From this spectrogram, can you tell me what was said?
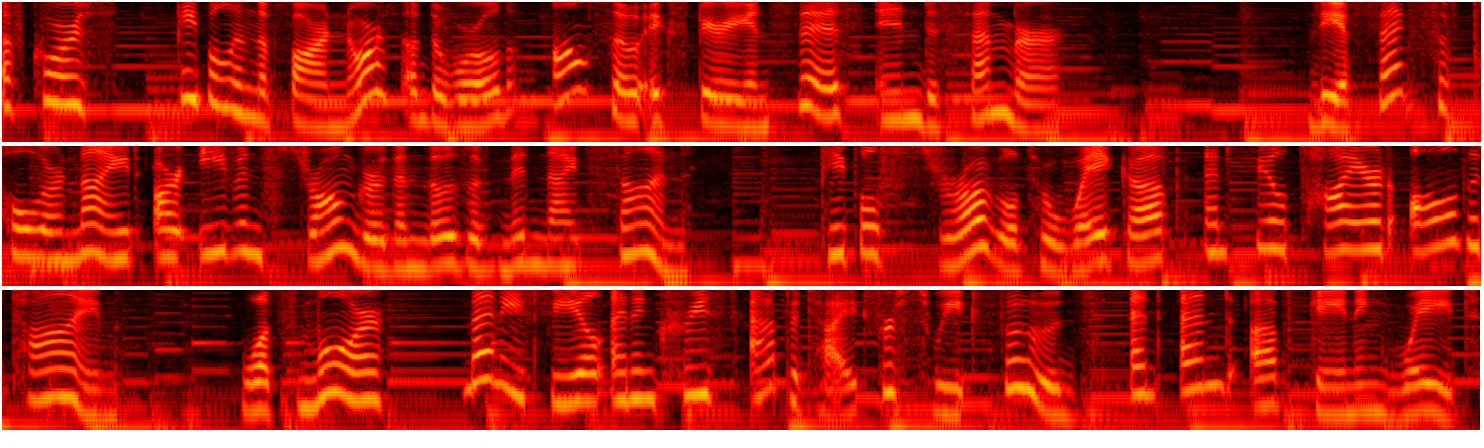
Of course, People in the far north of the world also experience this in December. The effects of polar night are even stronger than those of midnight sun. People struggle to wake up and feel tired all the time. What's more, many feel an increased appetite for sweet foods and end up gaining weight.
